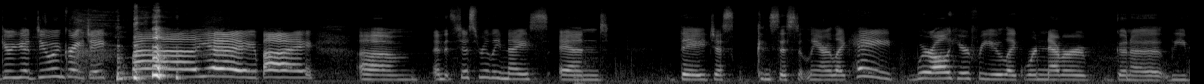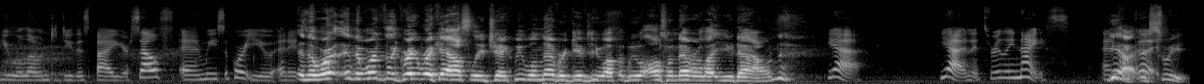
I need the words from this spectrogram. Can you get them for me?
you're, you're doing great, Jake. Bye, yay, bye." Um, and it's just really nice and they just consistently are like, "Hey, we're all here for you. Like, we're never gonna leave you alone to do this by yourself, and we support you." And it's In the word, in the words of the great Rick Astley, Jake, we will never give you up, and we will also never let you down. yeah, yeah, and it's really nice. And yeah, good. it's sweet.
